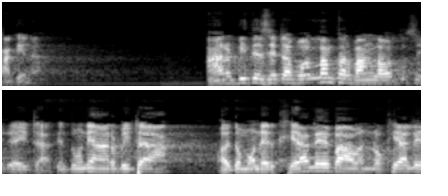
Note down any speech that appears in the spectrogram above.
থাকে না। আরবিতে যেটা বললাম, তার বাংলা অর্থ ছিল এইটা। কিন্তু উনি আরবিটা হয়তো মনের খেয়ালে বা অন্য খেয়ালে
